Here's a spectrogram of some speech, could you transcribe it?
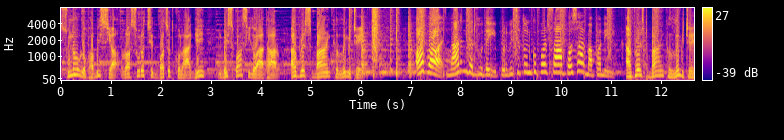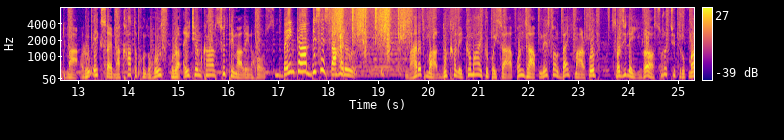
सुनौलो भविष्य र सुरक्षित बचतको लागि विश्वासिलो आधार एभरेस्ट ब्याङ्क लिमिटेड। अब नारायणगढ हुँदै पूर्वी चितवनको पर्सा बजारमा पनि। एभरेस्ट ब्याङ्क लिमिटेडमा रु एक सयमा खाता खोल्नुहोस् र एटिएम कार्ड सुत्तीमा लिनुहोस्। बैङ्कका विशेषताहरू। भारतमा दुःखले कमाएको पैसा पन्जाब नेसनल ब्याङ्क मार्फत सजिलै र सुरक्षित रूपमा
